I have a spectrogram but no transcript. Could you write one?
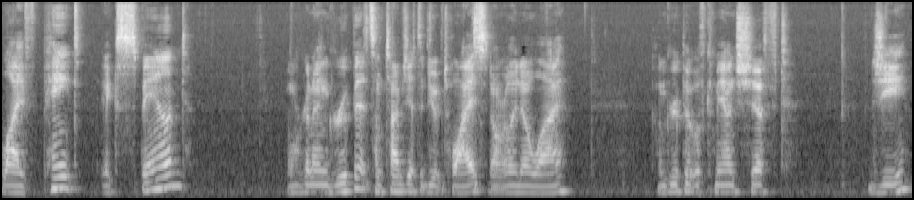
Live Paint, Expand. And we're going to ungroup it. Sometimes you have to do it twice. I don't really know why ungroup it with Command Shift G.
